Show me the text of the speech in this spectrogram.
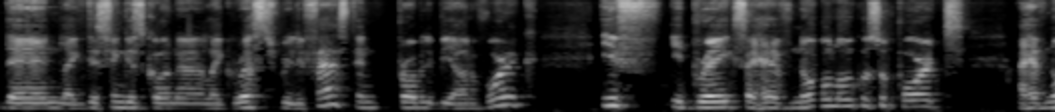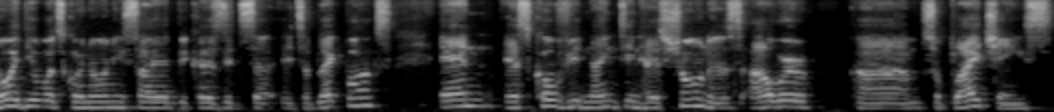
then like this thing is gonna like rust really fast and probably be out of work. If it breaks, I have no local support. I have no idea what's going on inside because it's a, it's a black box. And as COVID-19 has shown us, our um, supply chains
